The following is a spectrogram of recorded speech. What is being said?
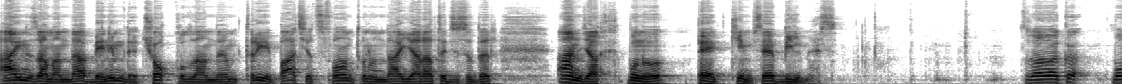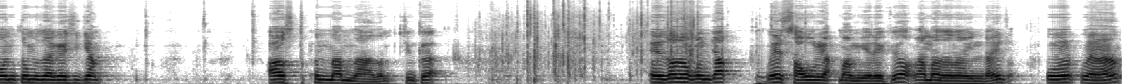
aynı zamanda benim de çok kullandığım Three Budgets fontunun da yaratıcısıdır. Ancak bunu pek kimse bilmez. Sıradaki fontumuza geçeceğim. Az tıkınmam lazım. Çünkü ezan okunacak ve sahur yapmam gerekiyor. Ramazan ayındayız. Unutmayalım.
